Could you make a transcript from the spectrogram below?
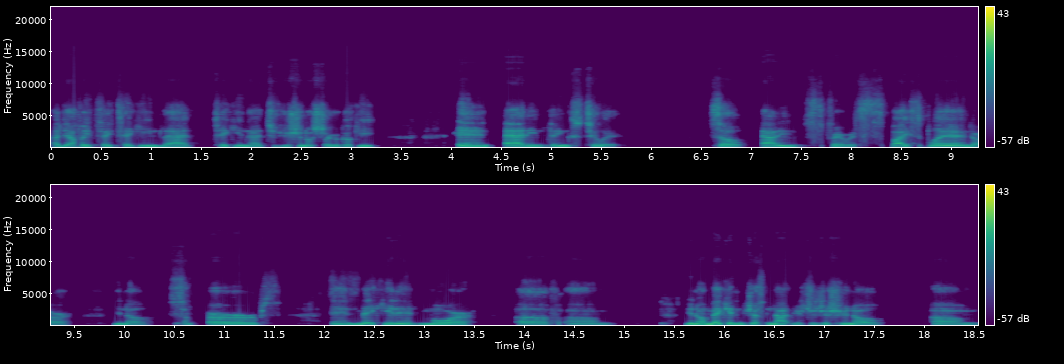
I definitely say taking that, taking that traditional sugar cookie, and adding things to it. So adding favorite spice blend or you know some herbs, and making it more of um, you know making just not your traditional um,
